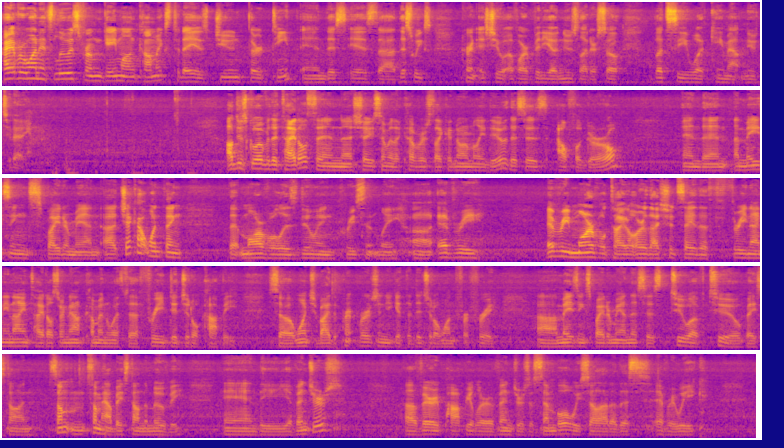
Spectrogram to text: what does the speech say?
Hi everyone, it's Louis from Game On Comics. Today is June 13th and this is uh, this week's current issue of our video newsletter. So let's see what came out new today. I'll just go over the titles and uh, show you some of the covers like I normally do. This is Alpha Girl and then Amazing Spider-Man. Uh, check out one thing that Marvel is doing recently. Uh, every every Marvel title, or I should say the 3.99 titles, are now coming with a free digital copy. So once you buy the print version, you get the digital one for free. Uh, Amazing Spider-Man. This is two of two, based on some somehow based on the movie, and the Avengers. A very popular Avengers Assemble. We sell out of this every week.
